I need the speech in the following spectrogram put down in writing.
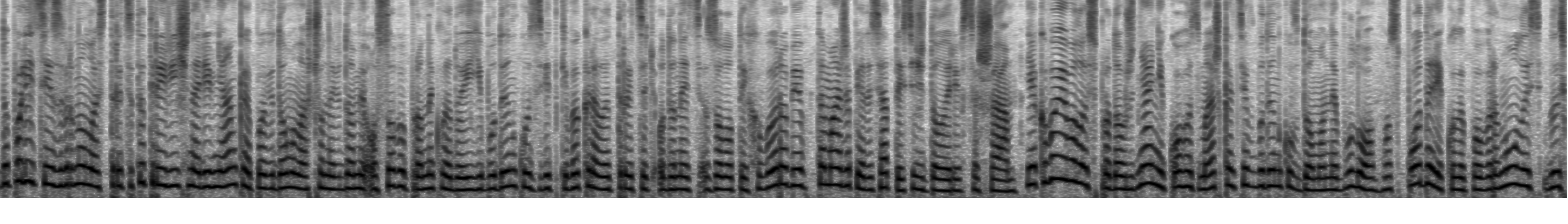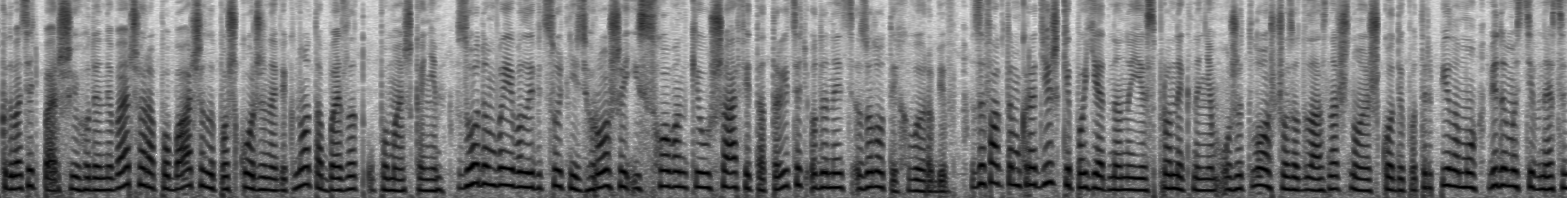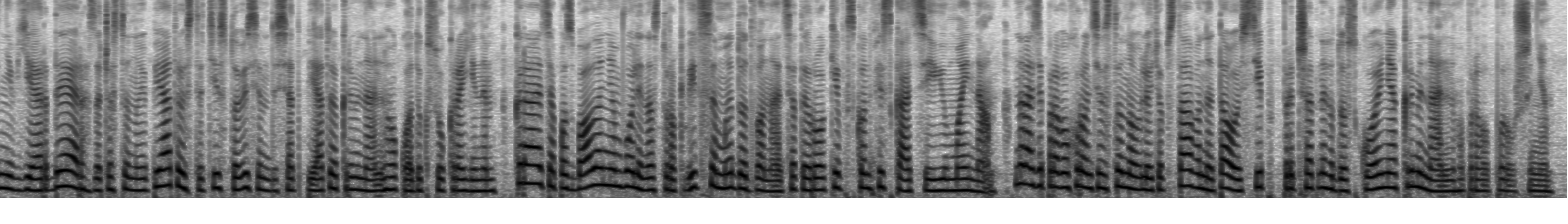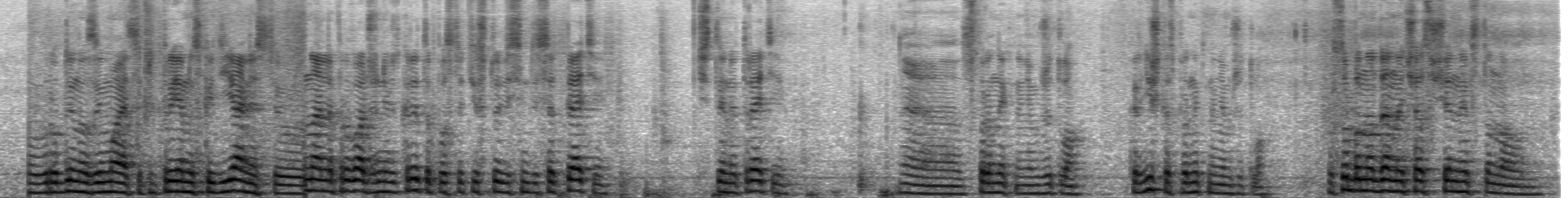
До поліції звернулась 33-річна рівнянка і повідомила, що невідомі особи проникли до її будинку, звідки викрали 30 одиниць золотих виробів та майже 50 тисяч доларів США. Як виявилось, впродовж дня нікого з мешканців будинку вдома не було. Господарі, коли повернулись близько 21-ї години вечора, побачили пошкоджене вікно та безлад у помешканні. Згодом виявили відсутність грошей із схованки у шафі та 30 одиниць золотих виробів. За фактом крадіжки, поєднаної з проникненням у житло, що завдала значної шкоди потерпілому, відомості внесені в ЄРДР за частиною 5 статті 185 Кримінального кодексу України. Карається позбавленням волі на строк від 7 до 12 років з конфіскацією майна. Наразі правоохоронці встановлюють обставини та осіб, причетних до скоєння кримінального правопорушення. Родина займається підприємницькою діяльністю. Кримінальне провадження відкрите по статті 185, частини 3 е, з проникненням в житло. Крадіжка з проникненням в житло. Особа на даний час ще не встановлена.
